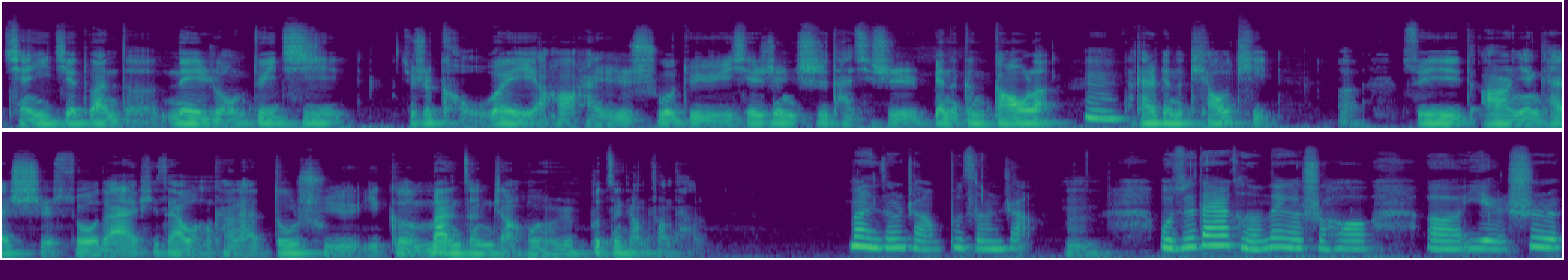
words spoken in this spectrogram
前一阶段的内容堆积，就是口味也好，还是说对于一些认知，它其实变得更高了，嗯它开始变得挑剔。呃，所以二二年开始，所有的 IP 在我们看来都属于一个慢增长或者是不增长的状态了。慢增长不增长。嗯，我觉得大家可能那个时候，呃，也是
